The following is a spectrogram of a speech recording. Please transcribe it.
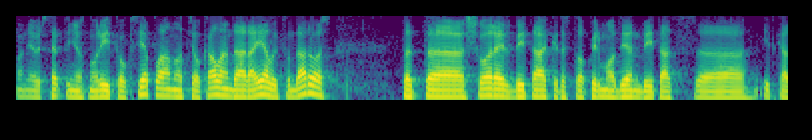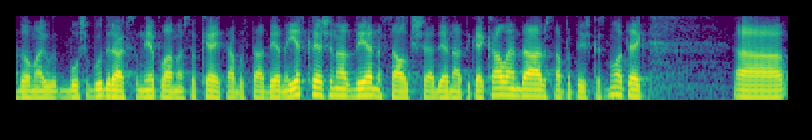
man jau ir septiņos no rīta kaut kas ieplānots, jau kalendārā ielikts un daros. Tad uh, šoreiz bija tā, ka es to pirmo dienu biju tāds, uh, it kā domāju, būšu gudrāks un ieplānojis, ok, tā būs tā diena, ieskriešanās diena, saukšu šajā dienā tikai kalendāru, sapratīšu, kas notiek. Uh,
